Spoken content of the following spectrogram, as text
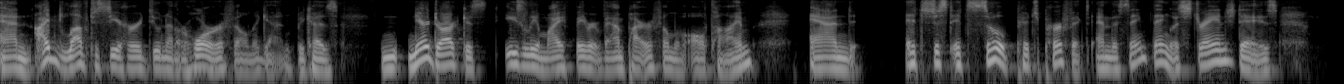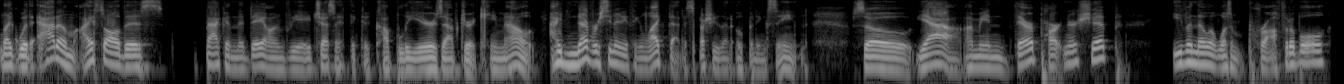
And I'd love to see her do another horror film again because Near Dark is easily my favorite vampire film of all time, and it's just it's so pitch perfect. And the same thing with Strange Days, like with Adam, I saw this back in the day on VHS, I think a couple of years after it came out. I'd never seen anything like that, especially that opening scene. So, yeah, I mean, their partnership, even though it wasn't profitable,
